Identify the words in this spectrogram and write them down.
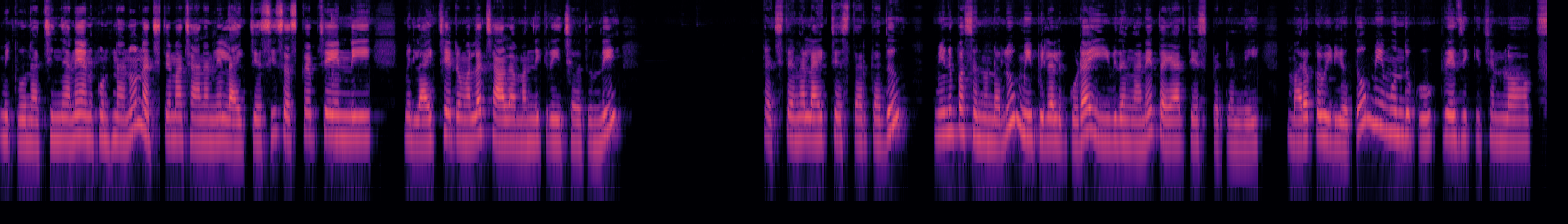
మీకు నచ్చిందని అనుకుంటున్నాను. నచ్చితే మా ఛానల్ని లైక్ చేసి సబ్స్క్రైబ్ చేయండి. మీరు లైక్ చేయడం వల్ల చాలామందికి రీచ్ అవుతుంది. ఖచ్చితంగా లైక్ చేస్తారు కదూ. మినప సున్నుండలు మీ పిల్లలకు కూడా ఈ విధంగానే తయారు చేసి పెట్టండి. మరొక వీడియోతో మీ ముందుకు. Crazy kitchen vlogs.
